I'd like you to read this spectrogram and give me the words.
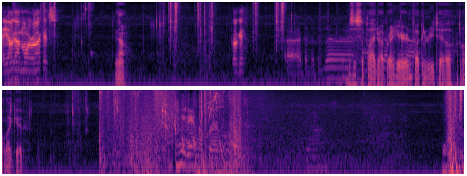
Hey, y'all got more rockets? No. Boogie. Uh, da, da, da, da. There's a supply drop right here in fucking retail. I don't like it. I need ammo for everything. to be honest.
